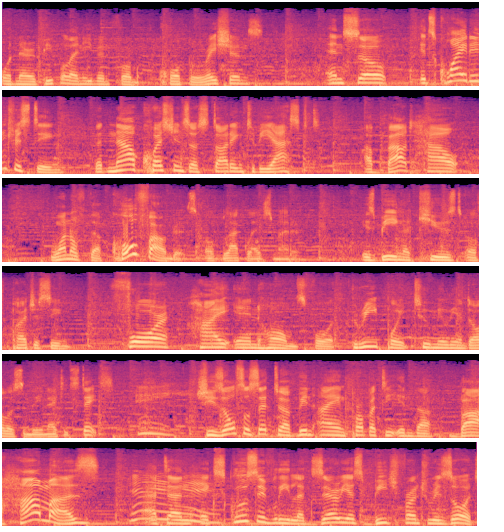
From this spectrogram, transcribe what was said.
ordinary people and even from corporations. And so it's quite interesting that now questions are starting to be asked about how one of the co founders of Black Lives Matter is being accused of purchasing four high end homes for $3.2 million in the United States. Hey. She's also said to have been eyeing property in the Bahamas at an exclusively luxurious beachfront resort.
